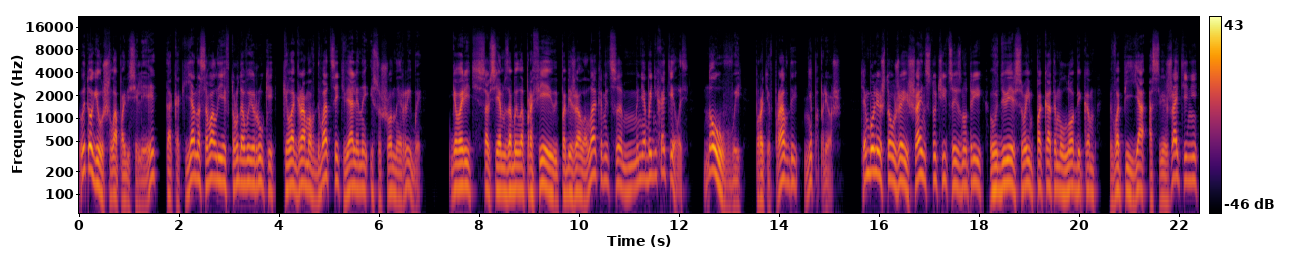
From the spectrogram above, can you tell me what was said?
В итоге ушла повеселее, так как я носовал ей в трудовые руки килограммов двадцать вяленой и сушеной рыбы. Говорить совсем забыла про фею и побежала лакомиться мне бы не хотелось, но, увы, против правды не попрешь. Тем более, что уже и Шайн стучится изнутри в дверь своим покатым лобиком, вопия о свежатине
